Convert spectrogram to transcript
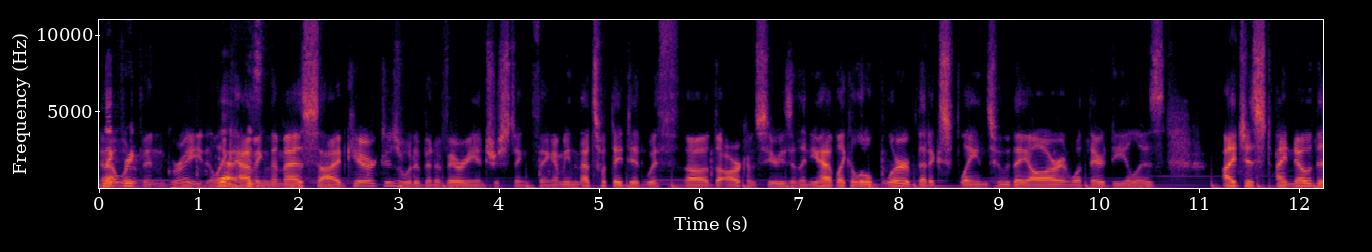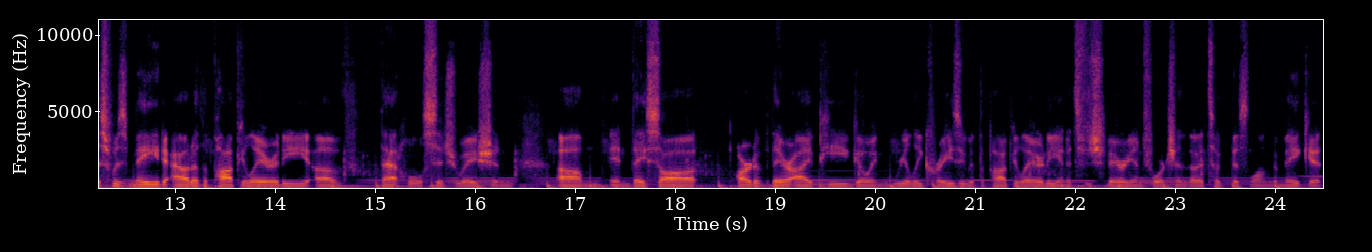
That like would have been great. Like Yeah, having them as side characters would have been a very interesting thing. I mean, that's what they did with uh, the Arkham series, and then you have like a little blurb that explains who they are and what their deal is. I just I know this was made out of the popularity of that whole situation, um, and they saw part of their IP going really crazy with the popularity, and it's just very unfortunate that it took this long to make it.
